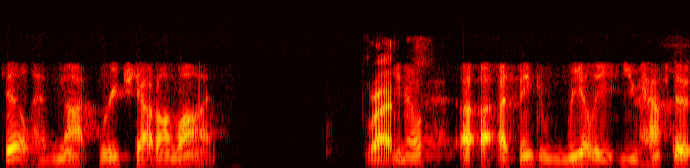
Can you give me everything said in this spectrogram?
still have not reached out online. Right. You know, uh, I think really you have to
